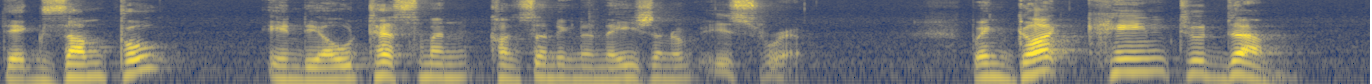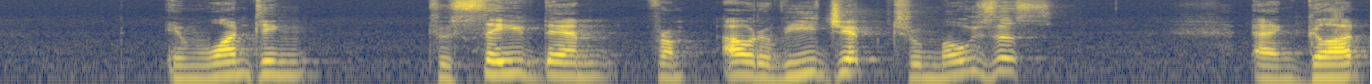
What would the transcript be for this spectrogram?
the example in the Old Testament concerning the nation of Israel. When God came to them in wanting to save them from out of Egypt through Moses, and God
